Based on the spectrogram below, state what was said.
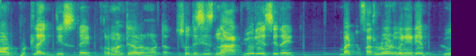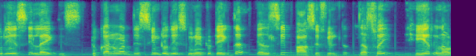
output like this right for multi-level inverter. So this is not pure ac right? But for load we need a pure AC like this. Convert this into this we need to take the LC passive filter. That's why here in our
